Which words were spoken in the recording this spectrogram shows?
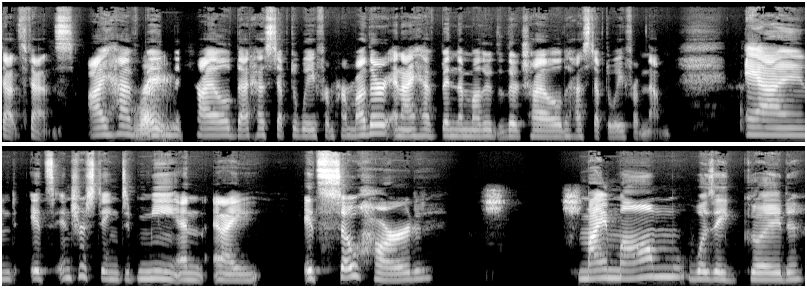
that fence. I have been the child that has stepped away from her mother, and I have been the mother that their child has stepped away from them. And it's interesting to me, and and I, it's so hard. My mom was a good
